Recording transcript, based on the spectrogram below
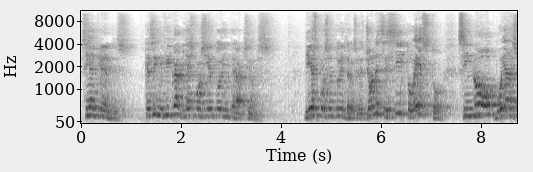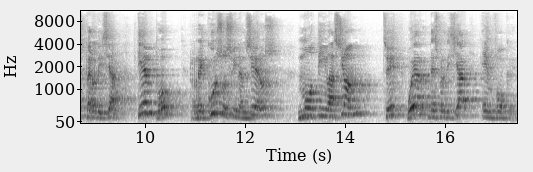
100 clientes. ¿Qué significa 10% de interacciones? 10% de interacciones. Yo necesito esto, si no voy a desperdiciar tiempo recursos financieros, motivación, ¿sí? Voy a desperdiciar enfoque.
